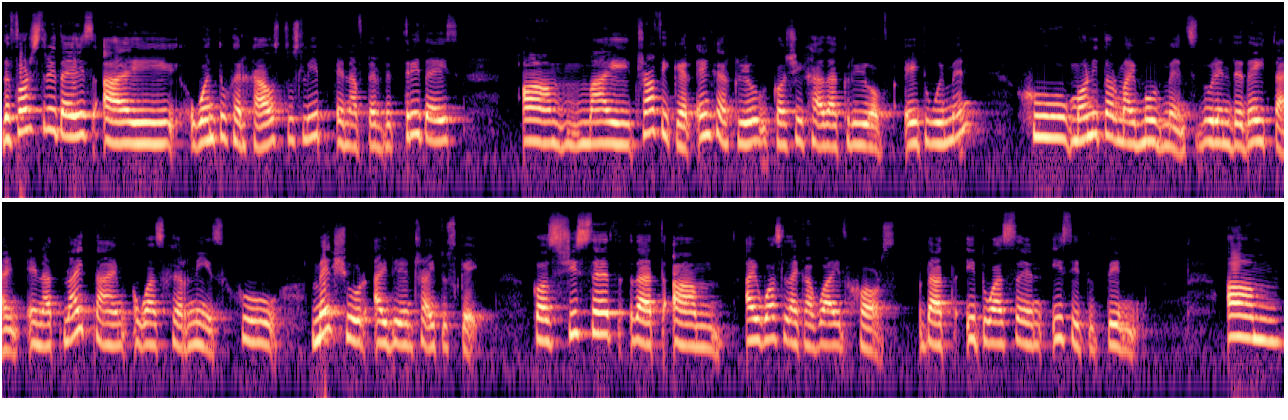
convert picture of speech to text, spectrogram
The first three days, I went to her house to sleep, and after the three days, um, my trafficker and her crew, because she had a crew of eight women, who monitor my movements during the daytime, and at nighttime was her niece, who make sure I didn't try to escape. Because she said that um, I was like a wild horse, that it wasn't easy to tame me. Um,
